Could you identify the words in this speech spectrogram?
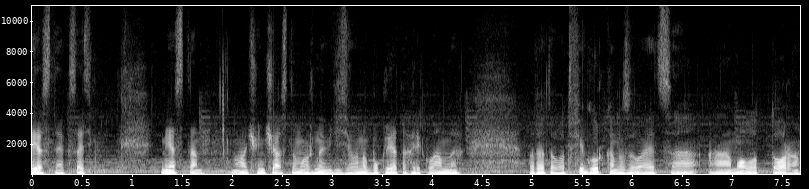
Известное, кстати, место. Очень часто можно увидеть его на буклетах рекламных. Вот эта вот фигурка называется а, молот Тора.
